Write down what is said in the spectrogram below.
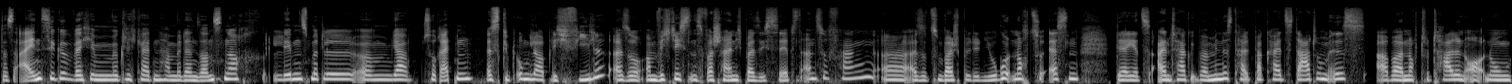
das Einzige. Welche Möglichkeiten haben wir denn sonst noch, Lebensmittel ähm, ja, zu retten? Es gibt unglaublich viele. Also am wichtigsten ist wahrscheinlich bei sich selbst anzufangen. Äh, also zum Beispiel den Joghurt noch zu essen, der jetzt einen Tag über Mindesthaltbarkeitsdatum ist, aber noch total in Ordnung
